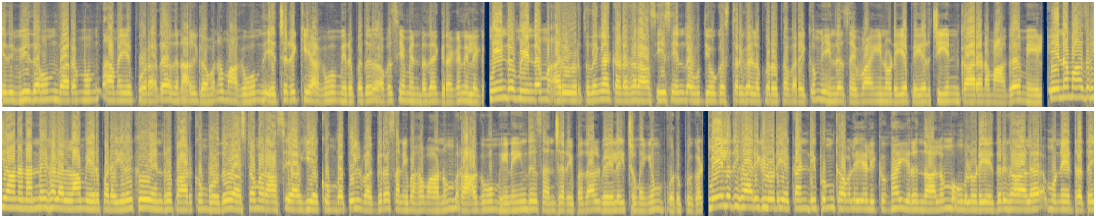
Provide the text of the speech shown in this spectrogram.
எவ்விதமும் வரமும் அமைய போறாது. அதனால் கவனமாகவும் எச்சரிக்கையாகவும் இருப்பது அவசியம் என்பதை கிரகநிலைகள் மீண்டும் மீண்டும் அறிவுறுத்துதுங்க. கடகராசியை சேர்ந்த உத்தியோகஸ்தர்களை பொறுத்த வரைக்கும் இந்த செவ்வாயினுடைய பெயர்ச்சியின் காரணமாக மேல் என்ன மாதிரியான நன்மைகள் எல்லாம் ஏற்பட இருக்கு என்று பார்க்கும்போது அஷ்டம ராசி ஆகிய கும்பத்தில் வக்ர சனி பகவானும் ராகுவும் இணைந்து சஞ்சரிப்பதால் வேலை சுமையும் பொறுப்புகள் மேலதிகாரிகளுடைய கண்டிப்பும் கவலை அளிக்குங்க. இருந்தாலும் உங்களுடைய எதிர்கால முன்னேற்றத்தை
